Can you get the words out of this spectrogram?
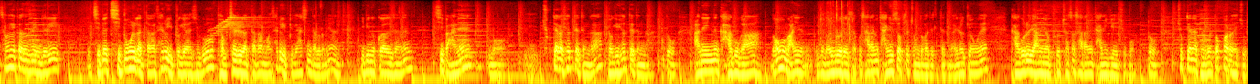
성형외과 선생님들이 집에 지붕을 갖다가 새로 이쁘게 하시고 벽체를 갖다가 뭐 새로 이쁘게 하신다 그러면 이비인후과 의사는 집 안에 뭐이 축대가 휘었다든가 벽이 휘었다든가 또 안에 있는 가구가 너무 많이 널브러져 있었고 사람이 다닐 수 없을 정도가 됐다든가 이럴 경우에 가구를 양옆으로 쳐서 사람이 다니게 해주고 또 축대나 벽을 똑바로 해주고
